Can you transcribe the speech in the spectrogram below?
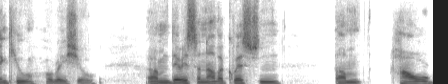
Thank you, Horacio. Um, there is another question. Um, how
